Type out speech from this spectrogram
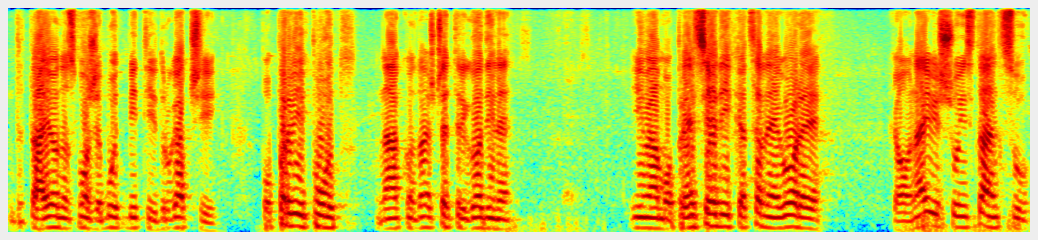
da taj odnos može biti drugačiji. Po prvi put, nakon 24 godine, imamo predsjednika Crne Gore kao najvišu instancu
